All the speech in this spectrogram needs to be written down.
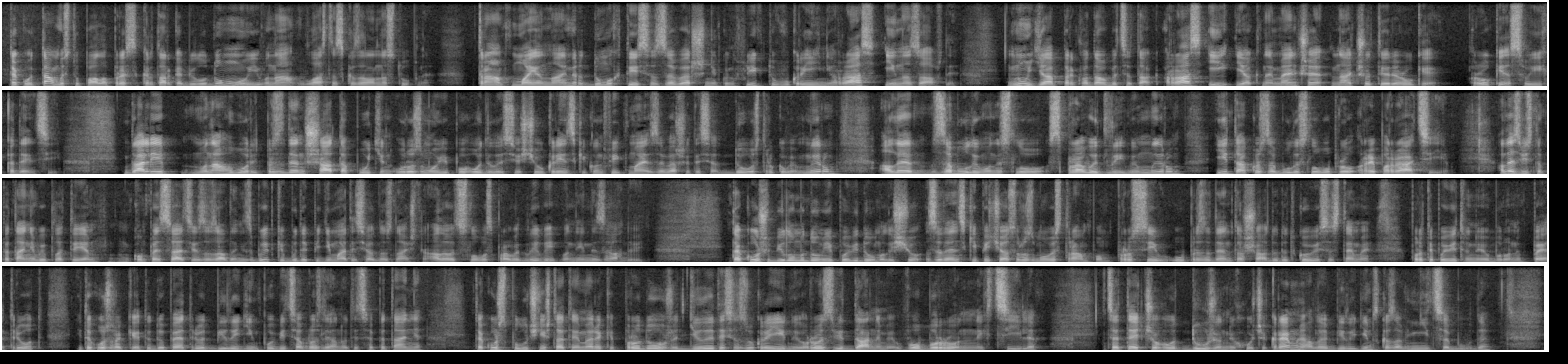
Так от, там виступала прес-секретарка Білого Дому, і вона, власне, сказала наступне. Трамп має намір домогтися завершення конфлікту в Україні раз і назавжди. Ну, я перекладав би це так: раз і якнайменше на 4 роки, роки своїх каденцій. Далі вона говорить: президент США та Путін у розмові погодилися, що український конфлікт має завершитися довгостроковим миром, але забули вони слово справедливим миром і також забули слово про репарації. Але, звісно, питання виплати компенсації за завдані збитки буде підійматися однозначно. Але от слово справедливий вони не згадують. Також у Білому домі повідомили, що Зеленський під час розмови з Трампом просив у президента США додаткові системи протиповітряної оборони Петріот і також ракети до Петріот. Білий дім пообіцяв розглянути це питання. Також Сполучені Штати Америки продовжать ділитися з Україною розвідданими в оборонних цілях. Це те, чого дуже не хоче Кремль, але Білий Дім сказав, ні, це буде.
